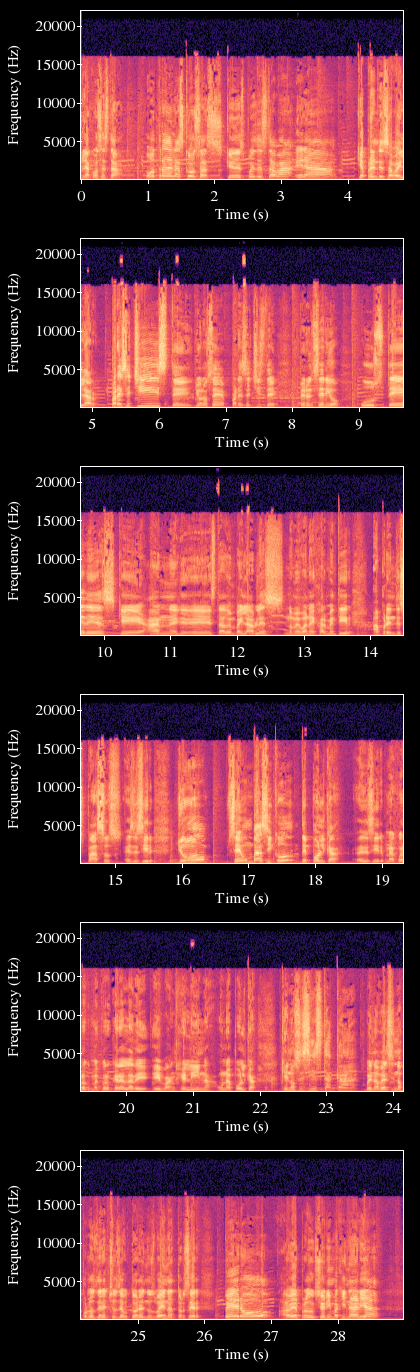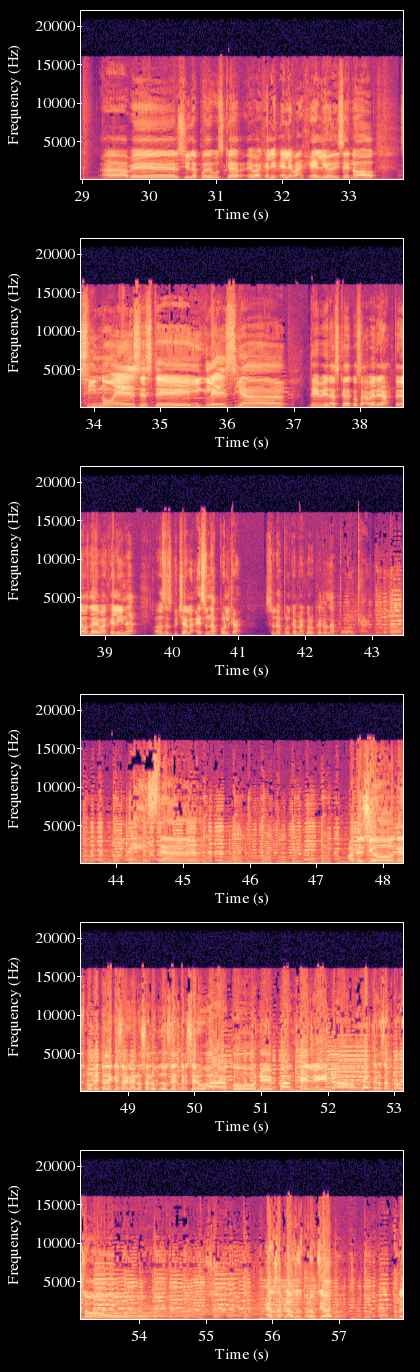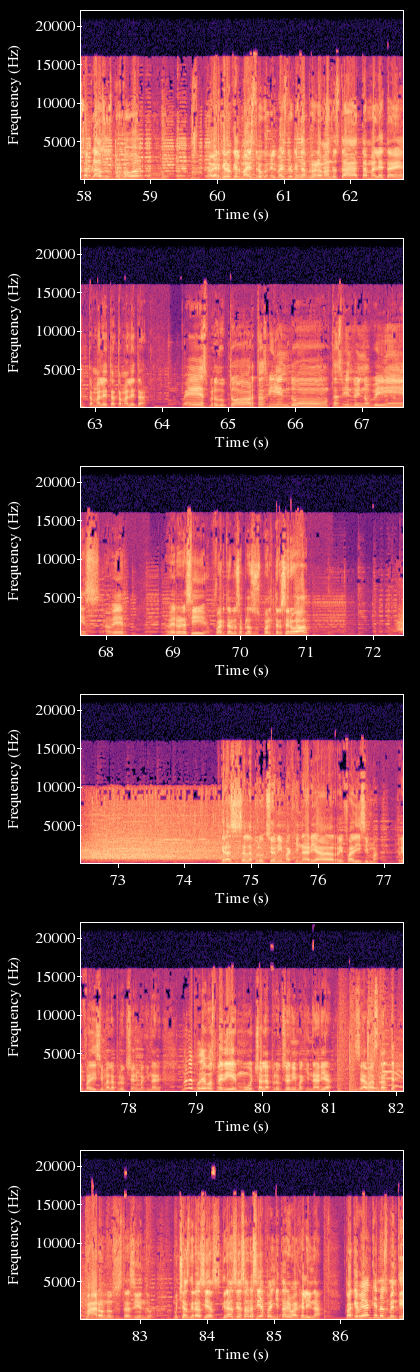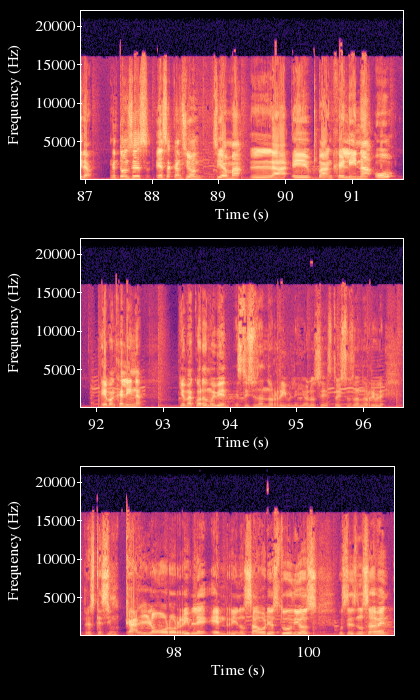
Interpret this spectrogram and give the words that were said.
La cosa está. Otra de las cosas que después estaba era que aprendes a bailar. Parece chiste, yo lo sé, parece chiste. Pero en serio, ustedes que han eh, estado en bailables, no me van a dejar mentir, aprendes pasos. Es decir, yo sé un básico de polka. Es decir, me acuerdo, me acuerdo que era la de Evangelina, una polka. Que no sé si está acá. Bueno, a ver si no por los derechos de autores nos vayan a torcer. Pero, a ver, producción imaginaria. A ver si la puede buscar. el Evangelio. Dice, no, si no es este iglesia. De veras, cada cosa. A ver, ya, tenemos la Evangelina. Vamos a escucharla. Es una polka. Es una polka. Me acuerdo que era una polka. Atención, es momento de que salgan los alumnos del tercero A con Evangelina. Fuerte los aplausos. Los aplausos, producción. Los aplausos, por favor. A ver, creo que el maestro, el maestro que está programando está, está maleta, ¿eh? Está maleta, está maleta. Pues, productor, estás viendo, estás viendo y no ves. A ver, a ver, ahora sí, fuerte los aplausos para el tercero A. Gracias a la producción imaginaria, rifadísima, rifadísima la producción imaginaria. No le podemos pedir mucho a la producción imaginaria, o sea, bastante paro nos está haciendo. Muchas gracias, gracias. Ahora sí ya pueden quitar Evangelina, para que vean que no es mentira. Entonces, esa canción se llama La Evangelina o Evangelina. Yo me acuerdo muy bien, estoy sudando horrible, yo lo sé, estoy sudando horrible, pero es que hace un calor horrible en Rinosaurio Studios. Ustedes no saben.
